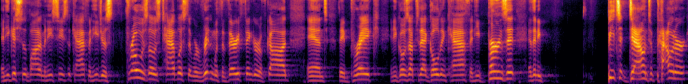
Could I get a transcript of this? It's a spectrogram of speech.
And he gets to the bottom and he sees the calf and he just throws those tablets that were written with the very finger of God and they break. And he goes up to that golden calf and he burns it and then he beats it down to powder,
